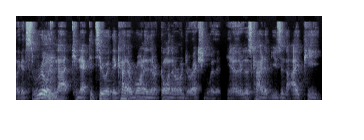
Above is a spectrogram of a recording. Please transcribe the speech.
Like it's really Mhm. not connected to it. They kind of run in their go in their own direction with it. You know, they're just kind of using the IP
